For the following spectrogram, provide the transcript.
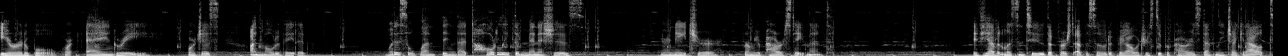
irritable or angry or just unmotivated? What is the one thing that totally diminishes your nature from your power statement? If you haven't listened to the first episode to figure out what your superpower is, definitely check it out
